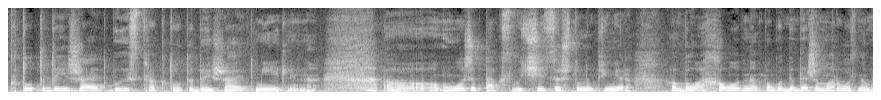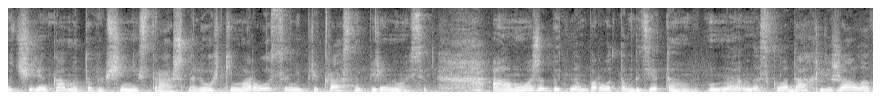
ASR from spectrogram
кто-то доезжает быстро, кто-то доезжает медленно. А, может так случиться, что, например, была холодная погода, даже морозная, вот черенкам это вообще не страшно. Легкий мороз они прекрасно переносят. А может быть, наоборот, там где-то на, на складах лежала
